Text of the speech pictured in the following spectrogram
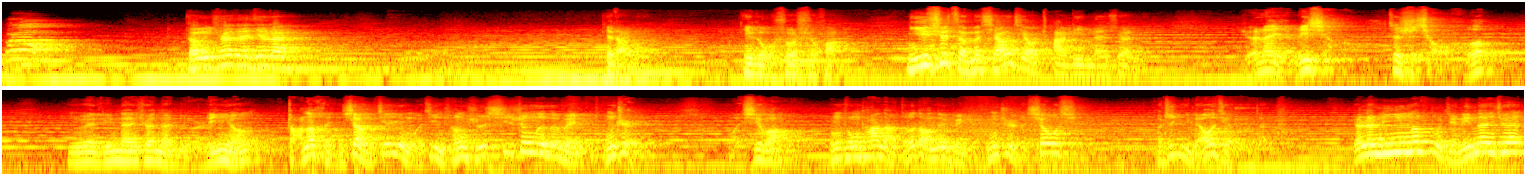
报告。等一下再进来。叶大龙，你给我说实话，你是怎么想起要查林南轩的？原来也没想，这是巧合。因为林南轩的女儿林莹长得很像接应我进城时牺牲的那位女同志，我希望能从她那得到那位女同志的消息。可这一了解不得了，原来林莹的父亲林南轩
